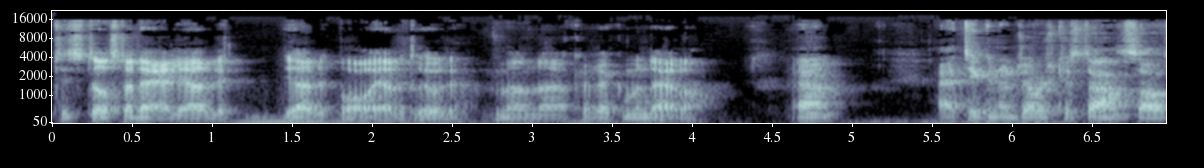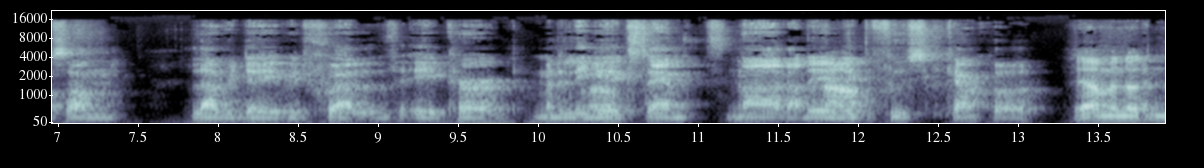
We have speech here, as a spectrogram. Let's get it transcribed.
till största del jävligt, jävligt bra, jävligt rolig. Men eh, jag kan rekommendera. Ja. Jag tycker nog George Costanza och sen Larry David själv i Curb. Men det ligger Ja. extremt nära. Det är Ja. lite fusk kanske. Ja men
